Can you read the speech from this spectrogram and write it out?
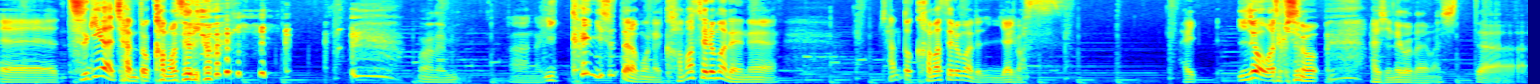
えー、次はちゃんとかませるようにあの一回ミスったらもうねかませるまでねちゃんとかませるまでやります。はい。以上私の配信でございました。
